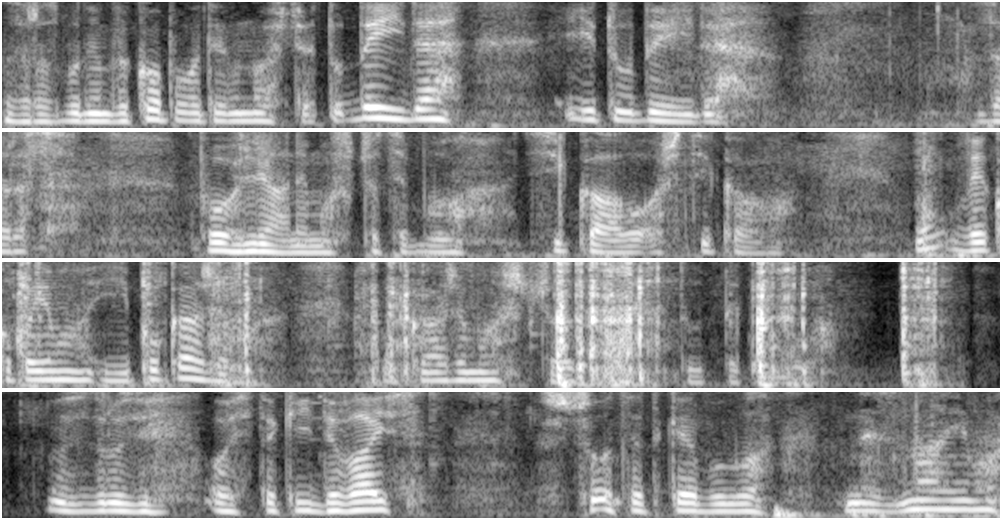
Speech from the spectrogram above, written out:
Зараз будемо викопувати, воно ще туди йде і туди йде. Зараз поглянемо, що це було. Цікаво, аж цікаво. Ну, викопаємо і покажемо. Покажемо, що це тут таке було. Ось, друзі, ось такий девайс. Що це таке було, не знаємо.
